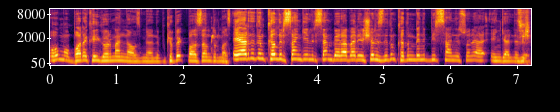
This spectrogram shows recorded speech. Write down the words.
ama barakayı görmen lazım yani. Bu köpek bazen durmaz. Eğer dedim kalırsan gelirsen beraber yaşarız dedim. Kadın beni bir saniye sonra engelledi.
